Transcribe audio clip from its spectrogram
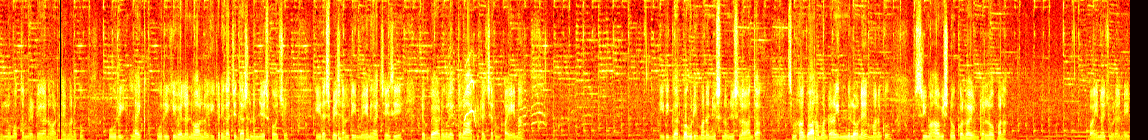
గుళ్ళు మొత్తం రెడ్డే కనబడతాయి మనకు. పూరి లైక్ పూరికి వెళ్ళని వాళ్ళు ఇక్కడికి వచ్చి దర్శనం చేసుకోవచ్చు. ఈడ స్పెషాలిటీ మెయిన్గా వచ్చేసి డెబ్బై అడుగుల ఎత్తులో ఆర్కిటెక్చర్ పైన ఇది గర్భగుడి. మనం చూస్తున్నాం చూసినా ద సింహద్వారం అంటారు. ఇందులోనే మనకు శ్రీ మహావిష్ణువు కొలువై ఉంటారు లోపల. పైన చూడండి.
